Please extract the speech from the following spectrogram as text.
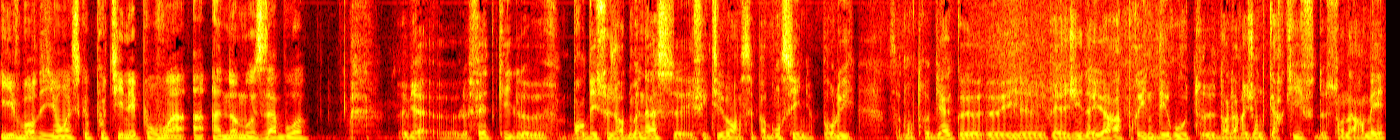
Yves Bourdillon, est-ce que Poutine est pour vous un homme aux abois? Eh bien, euh, le fait qu'il euh, brandisse ce genre de menace, euh, effectivement, c'est pas bon signe pour lui. Ça montre bien que il réagit d'ailleurs après une déroute dans la région de Kharkiv de son armée.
